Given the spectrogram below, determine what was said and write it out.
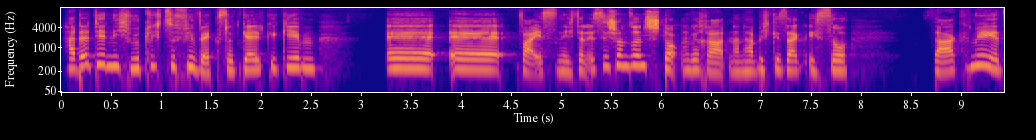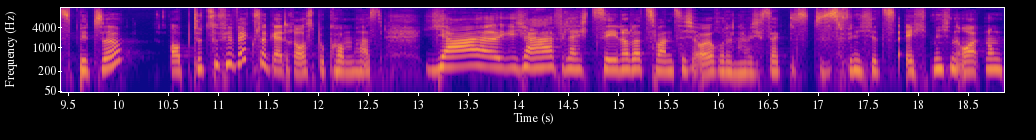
hat er dir nicht wirklich zu viel Wechselgeld gegeben? Äh, äh, weiß nicht. Dann ist sie schon so ins Stocken geraten. Dann habe ich gesagt, ich so, sag mir jetzt bitte, ob du zu viel Wechselgeld rausbekommen hast. Ja, ja, vielleicht 10 oder 20 Euro. Dann habe ich gesagt, das, das finde ich jetzt echt nicht in Ordnung.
